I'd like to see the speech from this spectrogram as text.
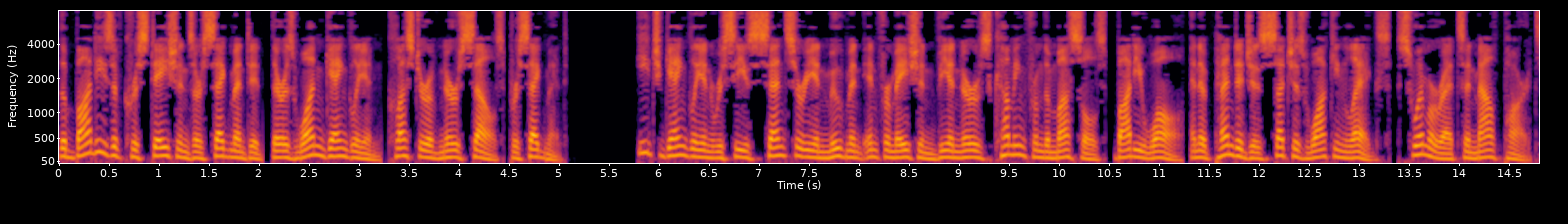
The bodies of crustaceans are segmented, there is one ganglion cluster of nerve cells per segment. Each ganglion receives sensory and movement information via nerves coming from the muscles, body wall, and appendages such as walking legs, swimmerets and mouthparts.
